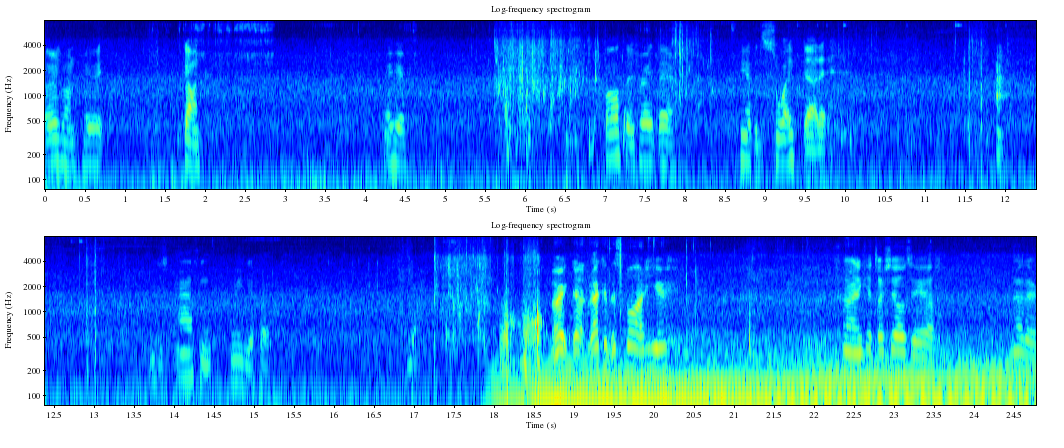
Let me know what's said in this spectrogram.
There's one. Wait, wait. It's going. Right here. Fall fish right there. He up and swiped at it. He's just asking for me to get hooked. Yeah. Alright, got back at the spot here. Trying to catch ourselves a uh, another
